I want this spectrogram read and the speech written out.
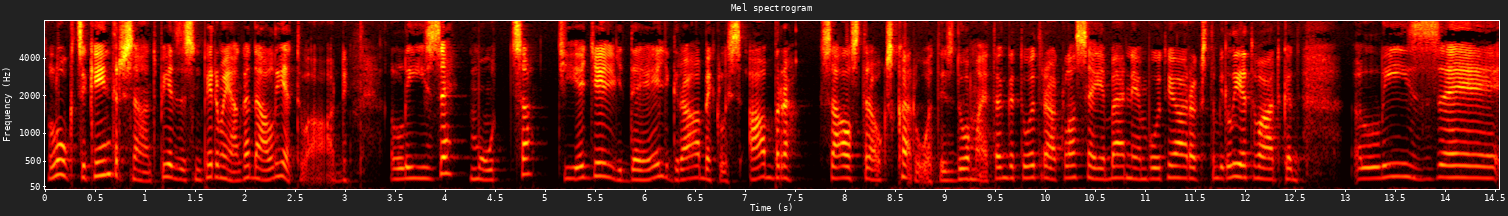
Lūk, cik interesanti 51. gadā lietvārdi - līze, muca, ķieģeļi, dēļi, grābeklis, abra, sālstrauks karot. Es domāju, tagad otrā klasē, ja bērniem būtu jāraksta lietvārdi, kad Līze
